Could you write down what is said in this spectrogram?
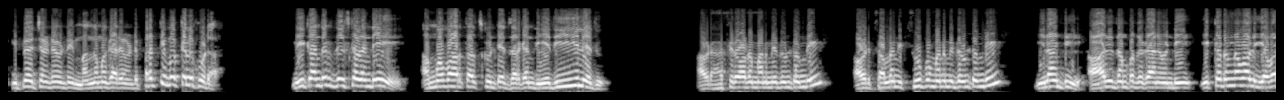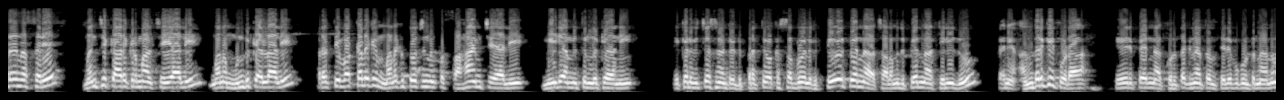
ఇప్పుడు వచ్చినటువంటి మంగమ్మ గారు కానివ్వండి ప్రతి ఒక్కరు కూడా మీకందరికి తెలుసు కదండి అమ్మవారు తలుచుకుంటే జరగంది ఏదీ లేదు. ఆవిడ ఆశీర్వాదం మన మీద ఉంటుంది ఆవిడ చల్లని చూపు మన మీద ఉంటుంది ఇలాంటి ఆది దంపతులు కానివ్వండి ఇక్కడ ఉన్న వాళ్ళు ఎవరైనా సరే మంచి కార్యక్రమాలు చేయాలి మనం ముందుకెళ్ళాలి ప్రతి ఒక్కరికి మనకు తోచినంత సహాయం చేయాలి మీడియా మిత్రులకు కానీ ఇక్కడ విచ్చేసినటువంటి ప్రతి ఒక్క సభ్యులకు పేరు పేరున చాలా మంది పేరు నాకు తెలియదు కానీ అందరికీ కూడా పేరు పేరున కృతజ్ఞతలు తెలుపుకుంటున్నాను.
